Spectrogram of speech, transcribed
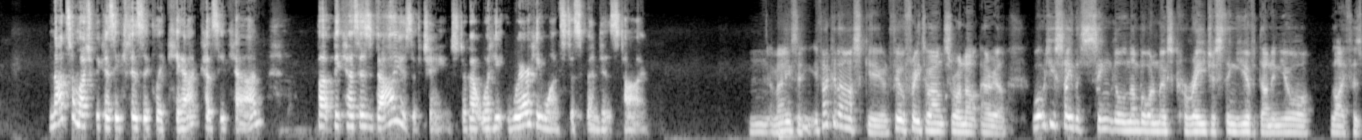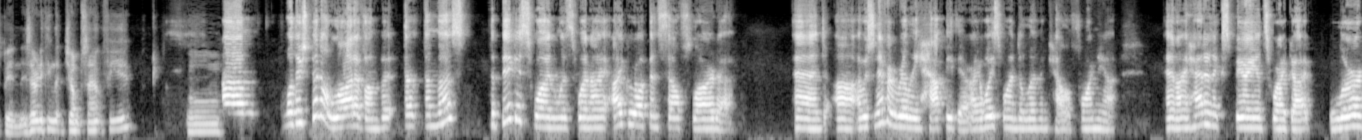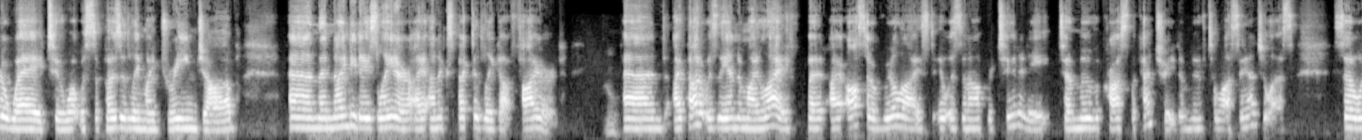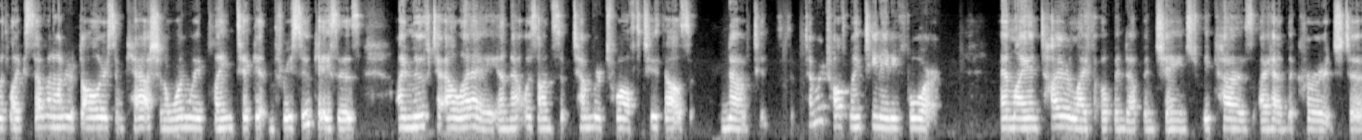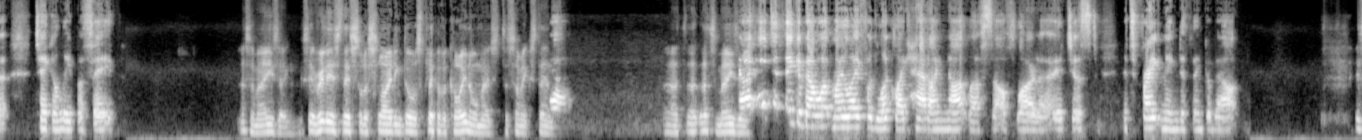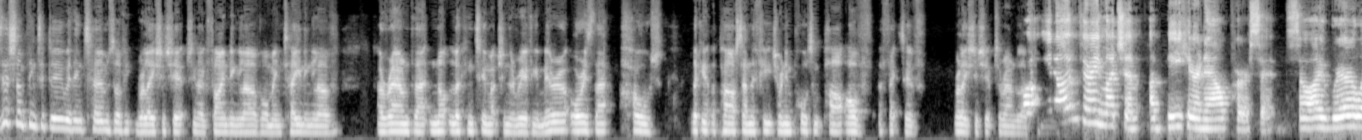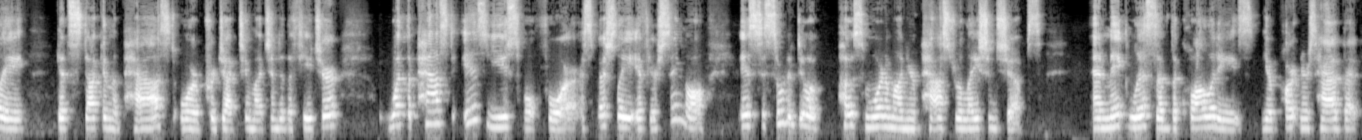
not so much because he physically can't, because he can, but because his values have changed about what he, where he wants to spend his time. Mm, amazing. If I could ask you, and feel free to answer or not, Arielle, what would you say the single number one most courageous thing you've done in your life has been? Is there anything that jumps out for you? Or um, well, there's been a lot of them, but the, the most, the biggest one was when I, I grew up in South Florida. And uh, I was never really happy there. I always wanted to live in California. And I had an experience where I got lured away to what was supposedly my dream job. And then 90 days later, I unexpectedly got fired. Oh. And I thought it was the end of my life, but I also realized it was an opportunity to move across the country, to move to Los Angeles. So, with like $700 in cash and a one way plane ticket and three suitcases, I moved to LA, and that was on September 12th, 2000. No, September 12th, 1984. And my entire life opened up and changed because I had the courage to take a leap of faith. That's amazing. So it really is this sort of sliding doors, flip of a coin almost to some extent. Yeah. Uh, that, that's amazing. Yeah, I hate to think about what my life would look like had I not left South Florida. It just, it's frightening to think about. Is there something to do with in terms of relationships, you know, finding love or maintaining love around that, not looking too much in the rearview mirror, or is that whole looking at the past and the future an important part of effective relationships around love? Well, you know, I'm very much a, a be here now person. So I rarely get stuck in the past or project too much into the future. What the past is useful for, especially if you're single, is to sort of do a post mortem on your past relationships and make lists of the qualities your partners had that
